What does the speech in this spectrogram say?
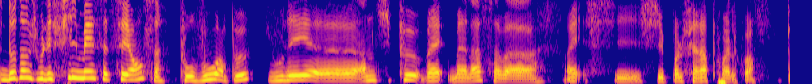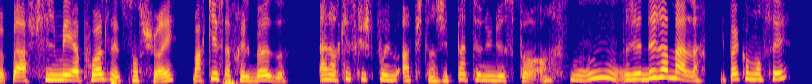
D'autant que je voulais filmer cette séance pour vous un peu. Je voulais euh, un petit peu. Ouais, ben là ça va. Ouais, je sais pas le faire à poil quoi. Je peux pas filmer à poil, ça va être censuré. Marqué, ça ferait le buzz. Alors, qu'est-ce que je pourrais... Ah putain, j'ai pas de tenue de sport. Mmh, j'ai déjà mal. J'ai pas commencé.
